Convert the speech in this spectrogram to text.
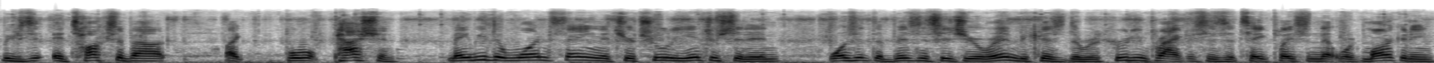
because it, it talks about like passion. Maybe the one thing that you're truly interested in wasn't the business that you were in because the recruiting practices that take place in network marketing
